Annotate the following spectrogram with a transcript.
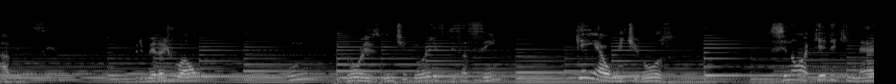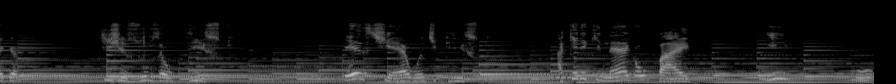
a vencer. 1 João 1, 2, 22 diz assim: Quem é o mentiroso? Senão aquele que nega que Jesus é o Cristo. Este é o anticristo, aquele que nega o Pai e o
